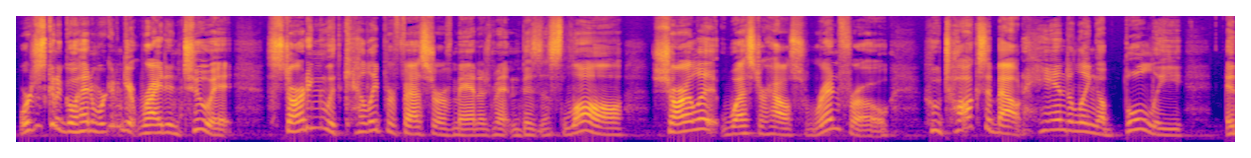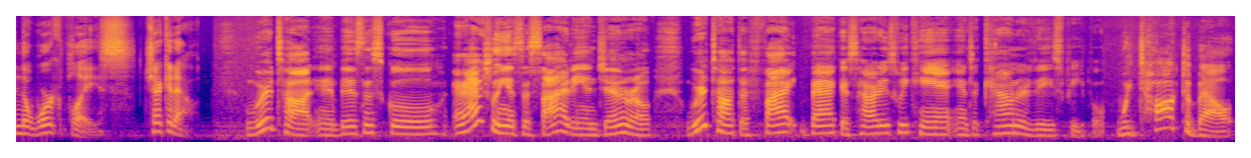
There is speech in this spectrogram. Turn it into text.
we're just going to go ahead and we're going to get right into it, starting with Kelley Professor of Management and Business Law, Charlotte Westerhaus Renfrow, who talks about handling a bully in the workplace. Check it out we're taught in business school and actually in society in general, we're taught to fight back as hard as we can and to counter these people. We talked about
